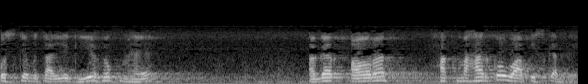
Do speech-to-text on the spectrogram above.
اس کے متعلق یہ حکم ہے، اگر عورت حق مہر کو واپس کر دے،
